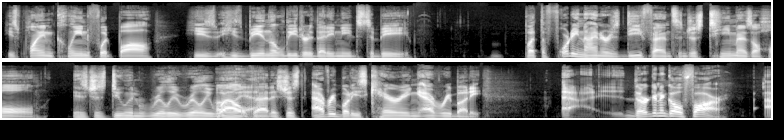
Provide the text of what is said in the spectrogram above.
He's playing clean football. He's, he's being the leader that he needs to be. But the 49ers defense and just team as a whole is just doing really, really well. yeah. That is just everybody's carrying everybody. Uh, they're going to go far. I,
